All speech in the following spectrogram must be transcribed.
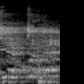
Yeah,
